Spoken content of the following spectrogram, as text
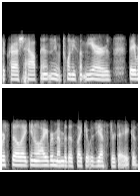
the crash happened, you know, 20 something years, they were still like, you know, I remember this like it was yesterday because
